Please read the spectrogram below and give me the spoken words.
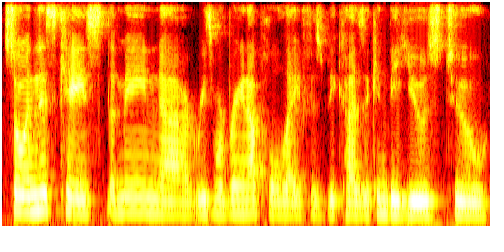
so in this case, the main uh, reason we're bringing up whole life is because it can be used to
